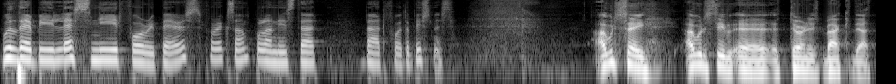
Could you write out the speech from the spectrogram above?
will there be less need for repairs, for example, and is that bad for the business? I would say, I would still uh, turn this back that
